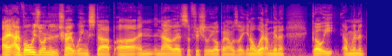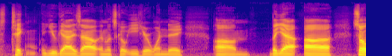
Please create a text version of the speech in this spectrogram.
I, I've always wanted to try Wingstop, uh, and now that's officially open, I was like, you know what, I'm gonna go eat. I'm gonna t- take you guys out and let's go eat here one day. Um, but yeah, uh, so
